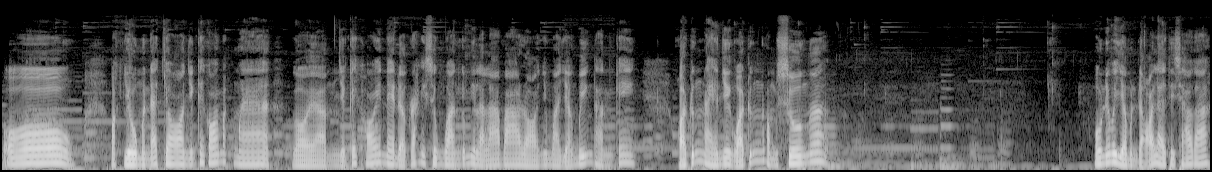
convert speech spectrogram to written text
Ồ Mặc dù mình đã cho những cái khói mắt ma Rồi à, những cái khói netherrack xung quanh cũng như là lava rồi Nhưng mà vẫn biến thành cái quả trứng này hình như quả trứng rồng xương á. Ô nếu bây giờ mình đổi lại thì sao ta?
